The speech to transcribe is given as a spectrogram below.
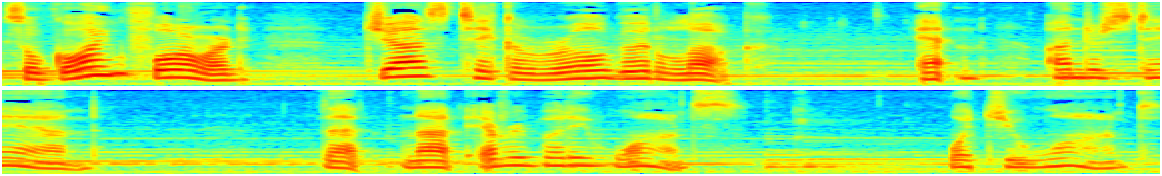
So, going forward, just take a real good look and understand that not everybody wants what you want.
